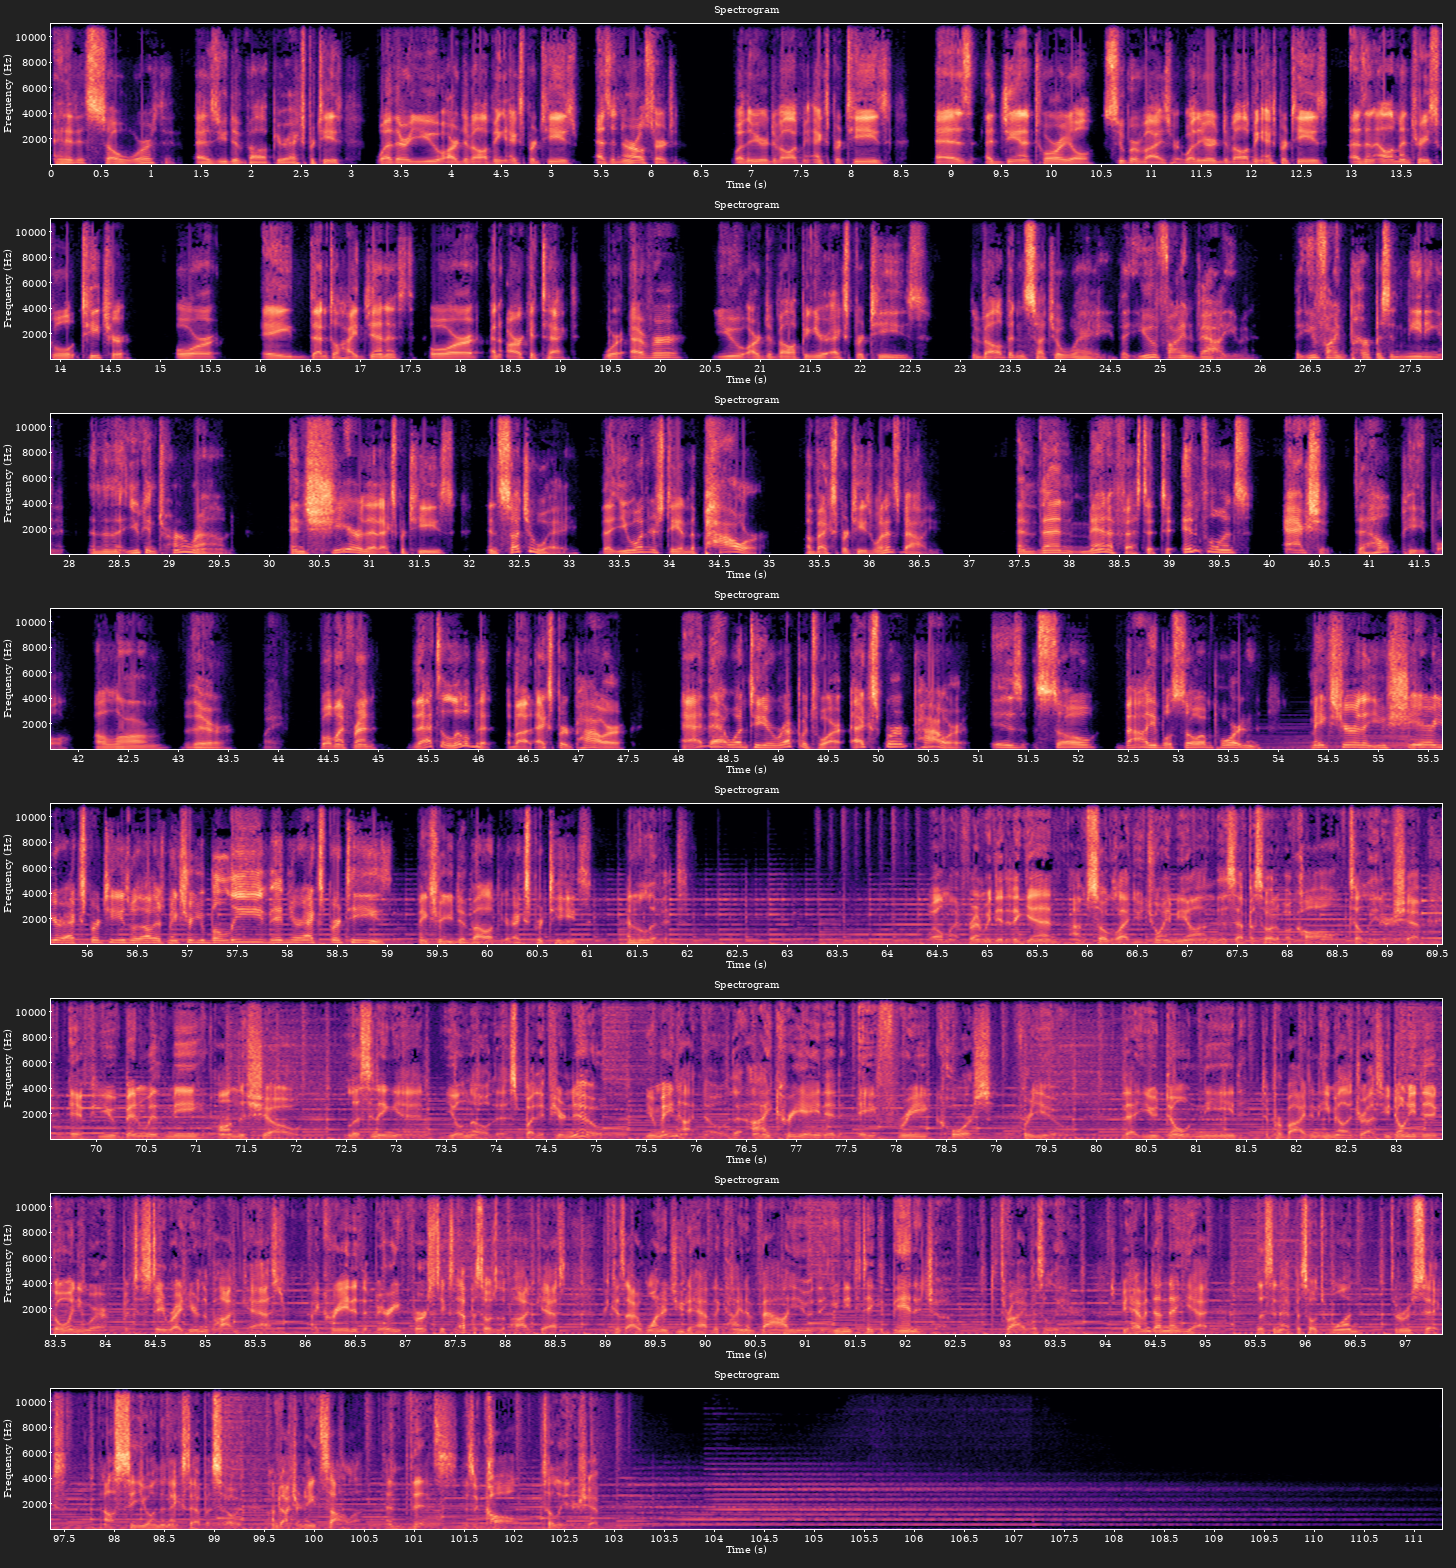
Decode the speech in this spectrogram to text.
And it is so worth it as you develop your expertise. Whether you are developing expertise as a neurosurgeon, whether you're developing expertise as a janitorial supervisor, whether you're developing expertise as an elementary school teacher or a dental hygienist or an architect, wherever you are developing your expertise, develop it in such a way that you find value in it, that you find purpose and meaning in it, and then that you can turn around and share that expertise in such a way that you understand the power of expertise when it's valued and then manifest it to influence action to help people along their way. Well, my friend, that's a little bit about expert power. Add that one to your repertoire. Expert power is so valuable, so important. Make sure that you share your expertise with others. Make sure you believe in your expertise. Make sure you develop your expertise and live it. Well, my friend, we did it again. I'm so glad you joined me on this episode of A Call to Leadership. If you've been with me on the show, listening in, you'll know this. But if you're new, you may not know that I created a free course for you that you don't need to provide an email address. You don't need to go anywhere, but to stay right here in the podcast. I created the very first six episodes of the podcast because I wanted you to have the kind of value that you need to take advantage of to thrive as a leader. If you haven't done that yet, listen to episodes one through six, and I'll see you on the next episode. I'm Dr. Nate Salah, and this is a call to leadership.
